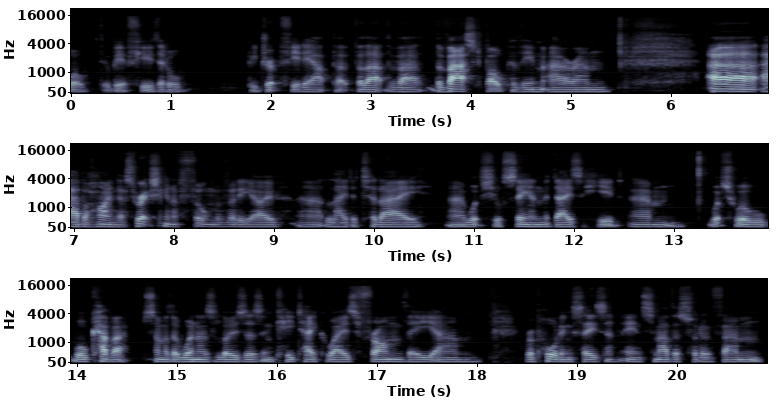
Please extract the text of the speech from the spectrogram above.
well, there'll be a few that'll be drip fed out, but for that, the, the vast bulk of them are um, uh, are behind us. We're actually going to film a video uh, later today, uh, which you'll see in the days ahead, um, which will will cover some of the winners, losers, and key takeaways from the um, reporting season and some other sort of um,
